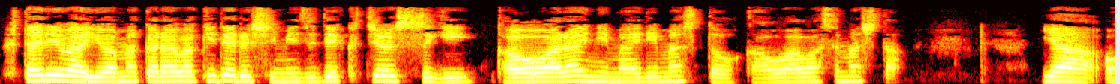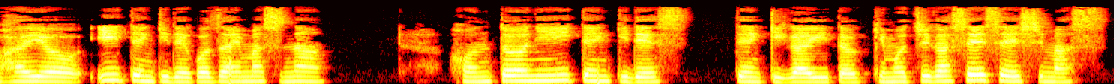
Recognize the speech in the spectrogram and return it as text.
二人は岩間から湧き出る清水で口をすすぎ、顔を洗いに参りますと顔を合わせました。やあ、おはよう。いい天気でございますな。本当にいい天気です。天気がいいと気持ちがせいせいします。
